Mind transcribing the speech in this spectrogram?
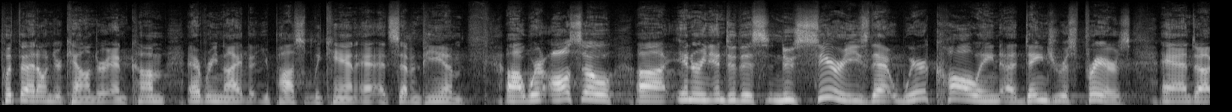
put that on your calendar and come every night that you possibly can at, at 7 p.m. Uh, we're also uh, entering into this new series that we're calling uh, Dangerous Prayers. And, uh,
